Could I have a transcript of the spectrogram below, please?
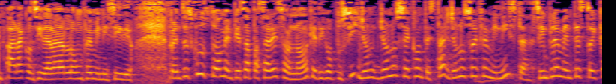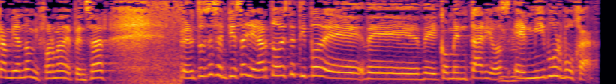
para considerarlo un feminicidio. Pero entonces justo me empieza a pasar eso, ¿no? Que digo, pues sí, yo, yo no sé contestar, yo no soy feminista, simplemente estoy cambiando mi forma de pensar. Pero entonces empieza a llegar todo este tipo de, de, de comentarios en mi burbuja.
